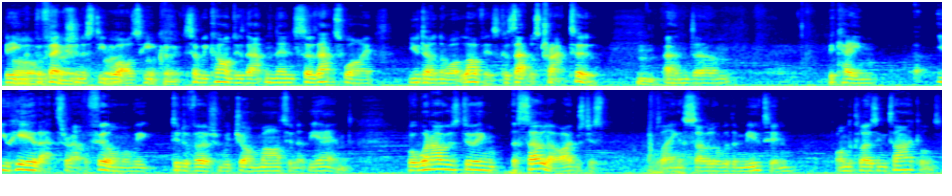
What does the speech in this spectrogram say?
being Oh, the perfectionist he Right, was, he okay. said, "We can't do that." And then, so that's why you don't know what love is, because that was track two, Hmm. and um, became you hear that throughout the film and we did a version with John Martyn at the end. But when I was doing a solo I was just playing a solo with a mute in on the closing titles.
